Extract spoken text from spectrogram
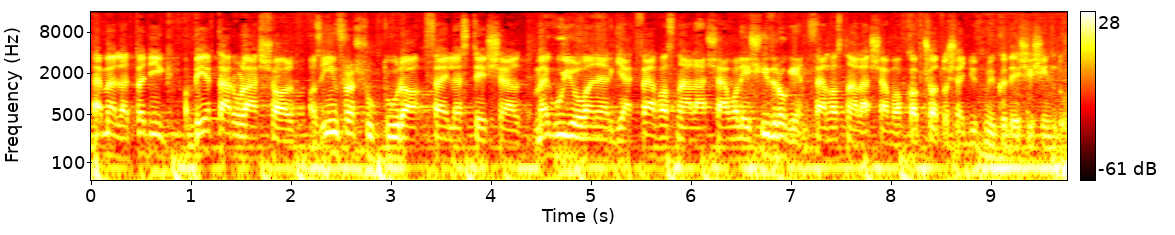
Emellett pedig a bértárolással, az infrastruktúra fejlesztéssel, megújuló energiák felhasználásával és hidrogén felhasználásával kapcsolatos együttműködés is indul.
